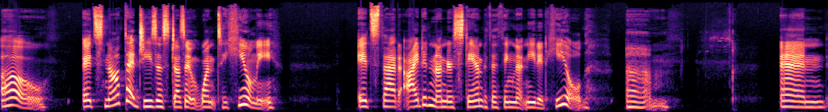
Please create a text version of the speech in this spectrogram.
oh, it's not that Jesus doesn't want to heal me. It's that I didn't understand the thing that needed healed. Um, and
